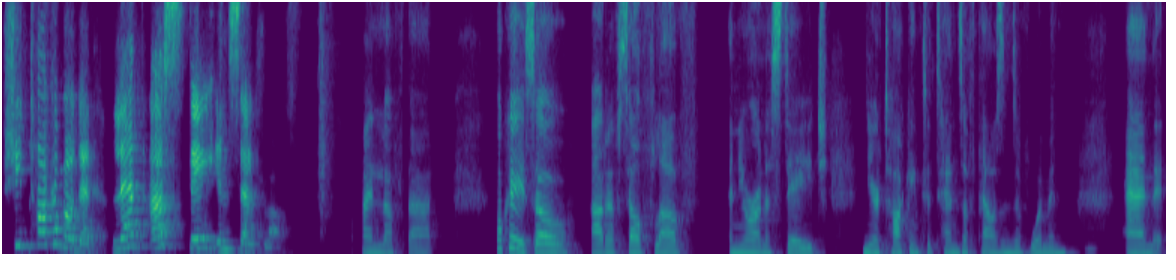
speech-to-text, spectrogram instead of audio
She talk about that. Let us stay in self-love. I love that. Okay, so out of self love, and you're on a stage and you're talking to tens of thousands of women, and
